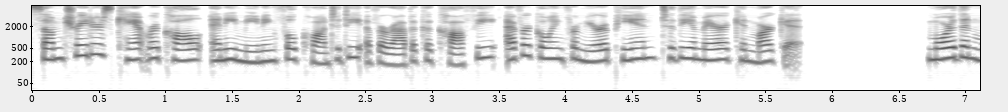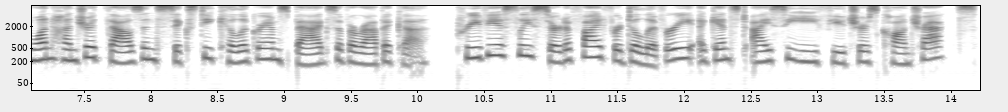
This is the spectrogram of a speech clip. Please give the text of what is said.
Some traders can't recall any meaningful quantity of Arabica coffee ever going from European to the American market. More than 100,000 60 kilograms bags of Arabica, previously certified for delivery against ICE futures contracts,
